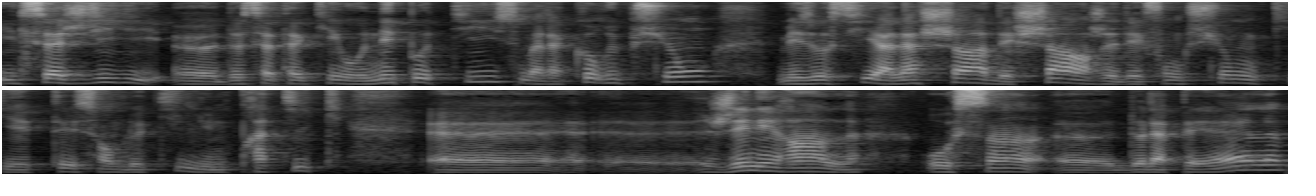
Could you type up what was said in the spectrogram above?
Il s'agit de s'attaquer au népotisme, à la corruption, mais aussi à l'achat des charges et des fonctions qui étaient, semble-t-il, une pratique générale au sein de l'APL.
